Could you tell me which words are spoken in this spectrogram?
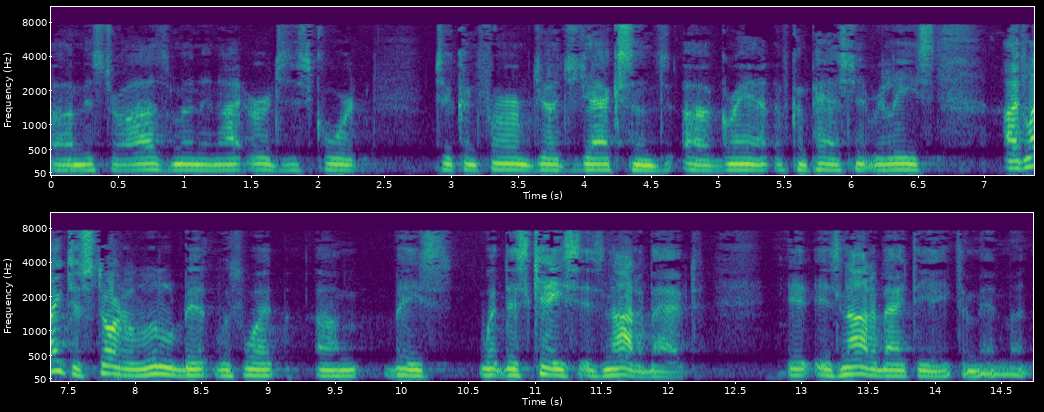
uh, Mr. Osman, and I urge this court to confirm Judge Jackson's uh, grant of compassionate release. I'd like to start a little bit with what um what this case is not about. It is not about the Eighth Amendment.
